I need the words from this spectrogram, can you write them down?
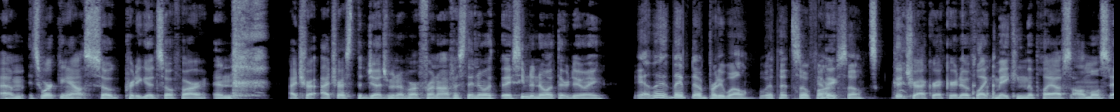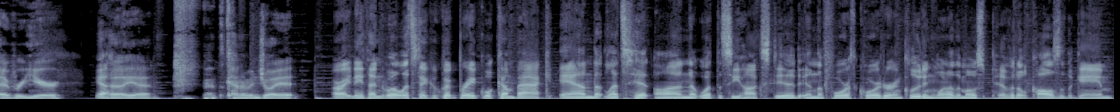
um, it's working out so pretty good so far, and I try I trust the judgment of our front office. They know what, they seem to know what they're doing. Yeah, they, they've done pretty well with it so far. Yeah, they, so it's good track record of like making the playoffs almost every year. Yeah, uh, yeah, kind of enjoy it. All right, Nathan. Well, let's take a quick break. We'll come back and let's hit on what the Seahawks did in the fourth quarter, including one of the most pivotal calls of the game.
